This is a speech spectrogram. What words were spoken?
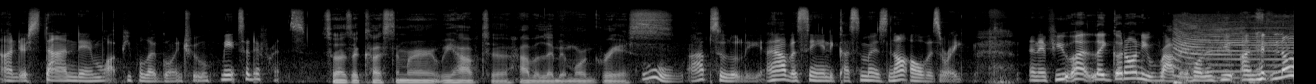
understanding what people are going through makes a difference So as a customer, we have to have a little bit more grace. Ooh, absolutely. I have a saying: the customer is not always right. And if you uh, like go down the rabbit hole, if you uh, no,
